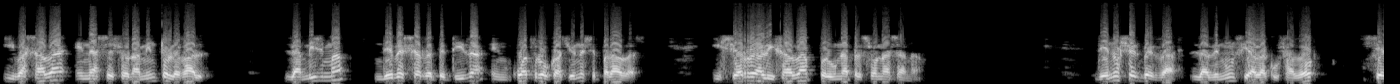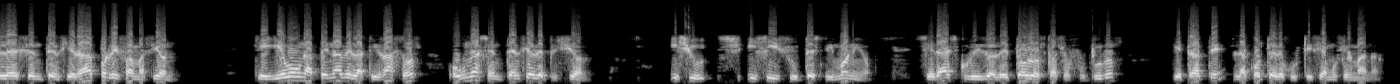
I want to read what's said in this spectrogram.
y basada en asesoramiento legal. La misma debe ser repetida en cuatro ocasiones separadas y ser realizada por una persona sana. De no ser verdad la denuncia al acusador, se le sentenciará por difamación, que lleva una pena de latigazos o una sentencia de prisión, y, y si su testimonio será excluido de todos los casos futuros que trate la Corte de Justicia musulmana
